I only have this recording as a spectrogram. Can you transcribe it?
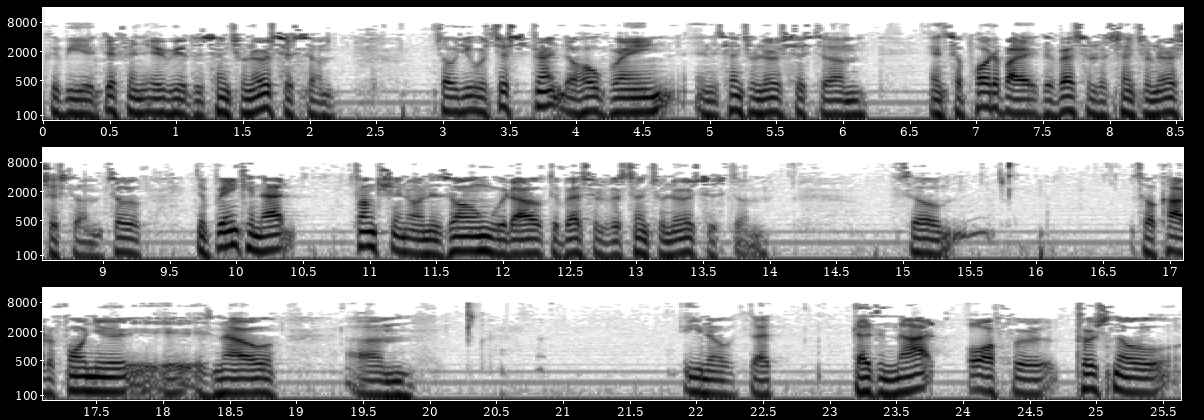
could be a different area of the central nervous system. So you would just strengthen the whole brain and the central nervous system and supported by the rest of the central nervous system. So the brain cannot function on its own without the rest of the central nervous system. So, so California is now, um, you know, that does not offer personal,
